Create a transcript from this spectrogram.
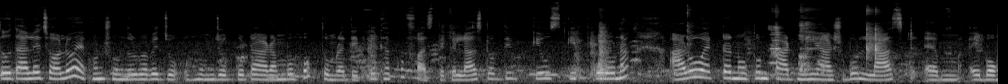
তো তাহলে চলো, এখন সুন্দরভাবে হোম যজ্ঞটা আরম্ভ হোক। তোমরা দেখতে থাকো ফার্স্ট থেকে লাস্ট অবধি কেউ স্কিপ করো না। আরও একটা নতুন পার্ট নিয়ে আসব লাস্ট এবং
